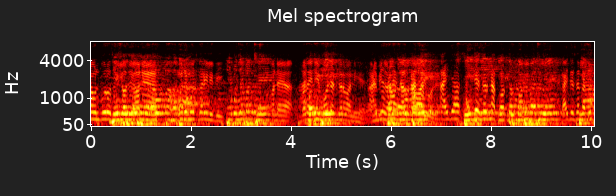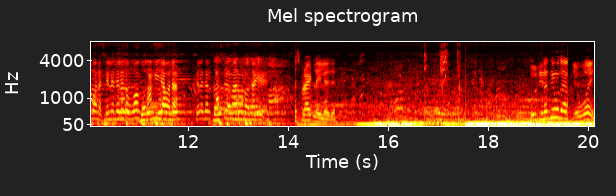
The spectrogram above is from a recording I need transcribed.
રાઉન્ડ પૂરો થઈ ગયો છે અને મોજે મોજ કરી લીધી. અને બધાની મોજ જ કરવાની છે. અને બીજો રાઉન્ડ ચાલુ આવ્યો છે. કાયદેસરના પગ. કાયદેસરના દુખવાના. છેલ્લે છેલ્લે તો પગ ભાંગી જવાના. છેલ્લે છેલ્લે પ્લાસ્ટર મારવાનો થાય. સ્પ્રાઇટ લઈ લેજે. ખુલતી નથી હું તારે એવું હોય?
